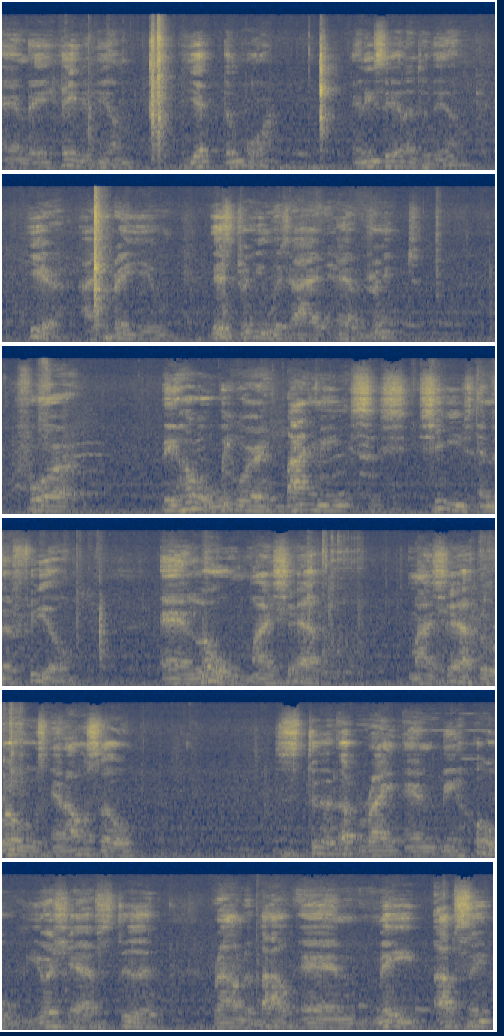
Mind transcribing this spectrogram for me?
and they hated him yet the more. And he said unto them, Hear, I pray you, this dream which I have dreamt. For behold, we were binding sheaves in the field, and lo, my shaft, my shaft arose, and also stood upright, and behold, your shaft stood round about, and made obscene,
